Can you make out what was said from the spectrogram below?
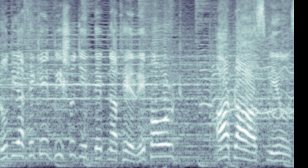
নদিয়া থেকে বিশ্বজিৎ দেবনাথের রিপোর্ট, আর প্লাস নিউজ।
